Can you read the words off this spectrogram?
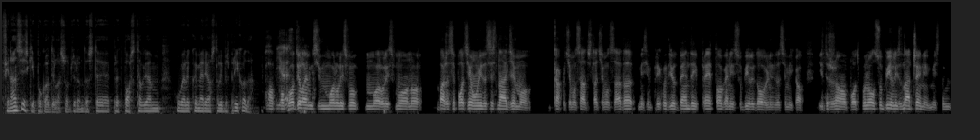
finansijski pogodila, s obzirom da ste, pretpostavljam, u velikoj meri ostali bez prihoda. Pa, pogodila je, mislim, morali smo, morali smo, ono, baš da se pocijemo i da se snađemo kako ćemo sad, šta ćemo sada, mislim, prihodi od benda i pre toga nisu bili dovoljni da se mi kao izdržavamo potpuno, ali su bili značajni, mislim,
